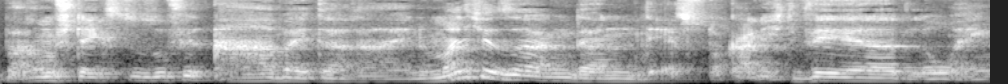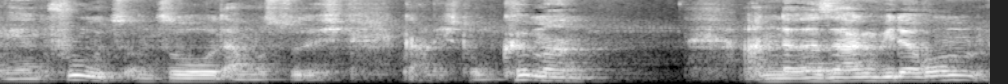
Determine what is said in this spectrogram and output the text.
warum steckst du so viel Arbeit da rein? Und manche sagen dann, der ist doch gar nicht wert, low-hanging fruits und so, da musst du dich gar nicht drum kümmern. Andere sagen wiederum,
